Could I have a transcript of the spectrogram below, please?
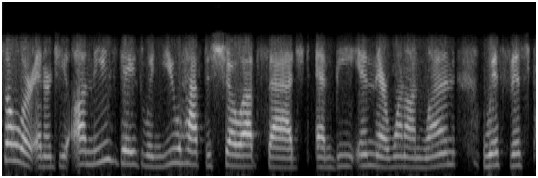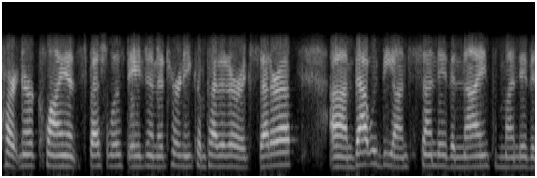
solar energy, on these days when you have to show up, Sag, and be in there one on one with this partner, client, specialist, agent, attorney, competitor, etc., um, that would be on Sunday the 9th, Monday the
